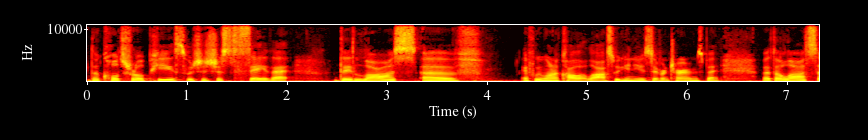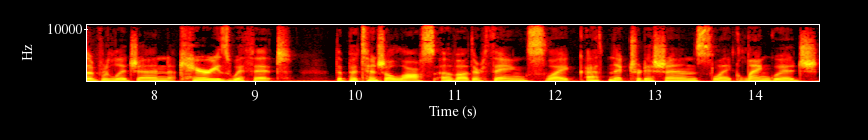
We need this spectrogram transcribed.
the cultural piece, which is just to say that the loss of if we want to call it loss, we can use different terms, but but the loss of religion carries with it the potential loss of other things like ethnic traditions, like language.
